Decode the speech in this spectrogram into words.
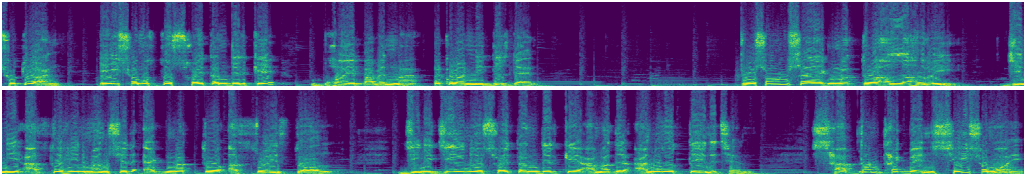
সুতরাং এই সমস্ত শয়তানদেরকে ভয় পাবেন না। করার নির্দেশ দেন। প্রশংসা একমাত্র আল্লাহরই, যিনি আশ্রয়হীন মানুষের একমাত্র আশ্রয়স্থল, যিনি জিন ও শয়তানদেরকে আমাদের আনুগত্যে এনেছেন। সাবধান থাকবেন, সেই সময়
